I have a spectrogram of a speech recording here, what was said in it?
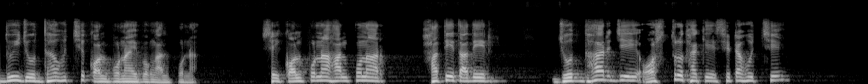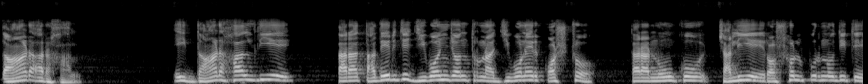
দুই যোদ্ধা হচ্ছে কল্পনা এবং আলপনা। সেই কল্পনা আলপনার হাতে তাদের যোদ্ধার যে অস্ত্র থাকে সেটা হচ্ছে দাঁড় আর হাল। এই দাঁড় হাল দিয়ে তারা তাদের যে জীবন যন্ত্রণা, জীবনের কষ্ট, তারা নৌকো চালিয়ে রসলপুর নদীতে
